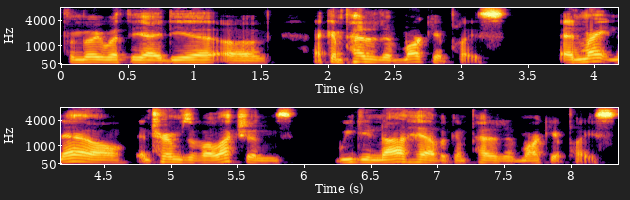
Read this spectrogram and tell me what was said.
familiar with the idea of a competitive marketplace. And right now, in terms of elections, we do not have a competitive marketplace.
